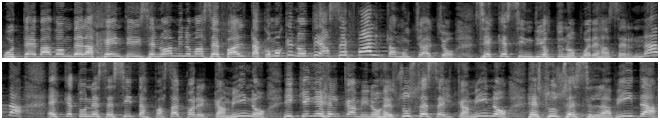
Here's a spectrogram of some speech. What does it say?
Usted va donde la gente y dice, no, a mí no me hace falta. ¿Cómo que no te hace falta, muchacho? Si es que sin Dios tú no puedes hacer nada. Es que tú necesitas pasar por el camino. ¿Y quién es el camino? Jesús es el camino. Jesús es la vida.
